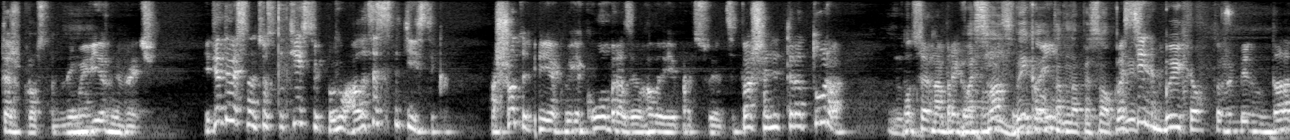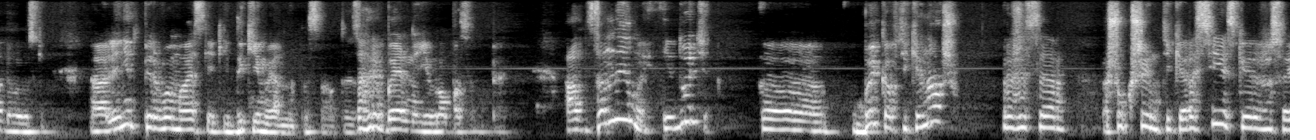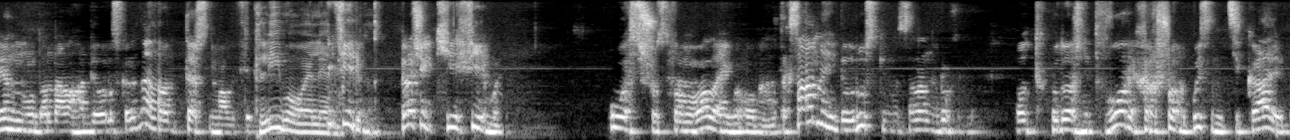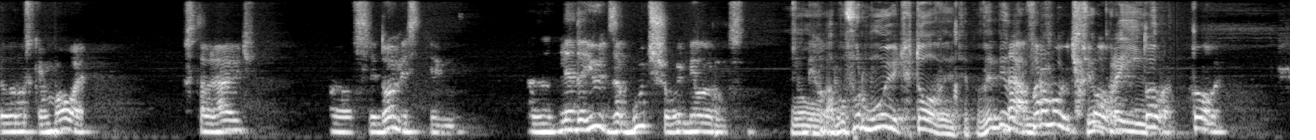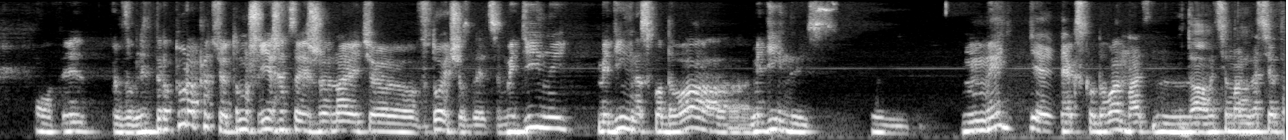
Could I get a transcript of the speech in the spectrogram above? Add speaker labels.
Speaker 1: теж просто неймовірні речі. І ти дивишся на цю статистику, ну, але це статистика. А що тобі як, як образи в голові працює? Це перша література. Ну, це, наприклад, у нас
Speaker 2: Биков там написав.
Speaker 1: Василь Биков, теж да, білоруський. Леонід Первомайський, який дикий мер написав. Тобто Загребельний Європа 45. А за ними йдуть е, Биков тільки наш режисер, Шукшин тільки російський режисер, я ну, аналога білоруського але теж знімали фільм.
Speaker 2: Клімова
Speaker 1: фільми. Коротше, фільми. Ось що сформувало якби образ. Так само і білоруський національний рух. От художні твори, хорошо написані, цікаві білоруською мовою, вставляють е, в свідомість, не дають забути, що ви білоруси.
Speaker 2: Ну, або формують, хто ви. Типу, ви
Speaker 1: Да,
Speaker 2: білоруси
Speaker 1: формують,
Speaker 2: чи
Speaker 1: хто ви, хто ви, хто ви. От, і література працює, тому що є ж цей же навіть е, в Deutsche, здається, медійний, медійна складова, медійний медіа як складова на,
Speaker 2: Да,
Speaker 1: національна національна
